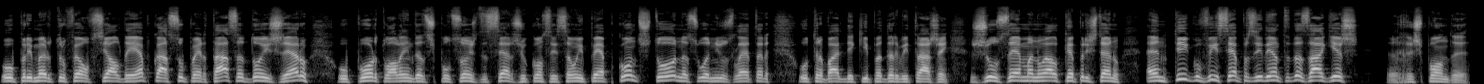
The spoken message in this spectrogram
o primeiro troféu oficial da época, a Supertaça, 2-0. O Porto, além das expulsões de Sérgio Conceição e Pep, contestou na sua newsletter o trabalho da equipa de arbitragem. José Manuel Capristano, antigo vice-presidente das Águias, responde.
